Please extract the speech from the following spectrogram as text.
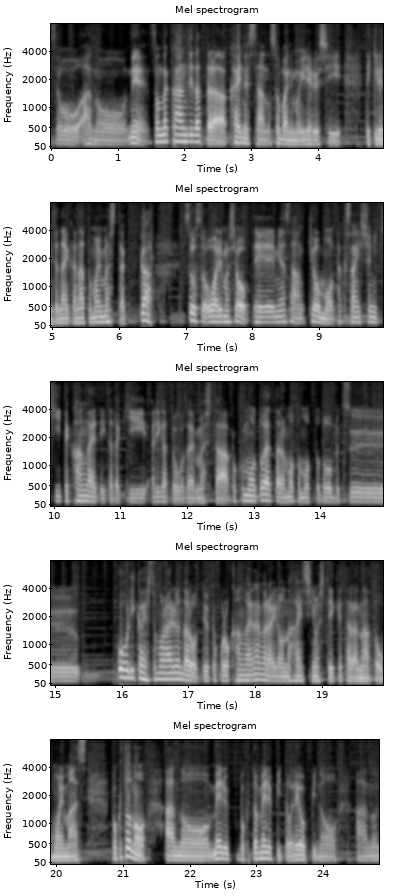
そう、あのね、そんな感じだったら飼い主さんのそばにも入れるし、できるんじゃないかなと思いましたが、そうそう終わりましょう。えー、皆さん今日もたくさん一緒に聞いて考えていただきありがとうございました。僕もどうやったらもっともっと動物を理解してもらえるんだろうっていうところを考えながらいろんな配信をしていけたらなと思います。僕との、あの、メル、僕とメルピとレオピの、あの、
